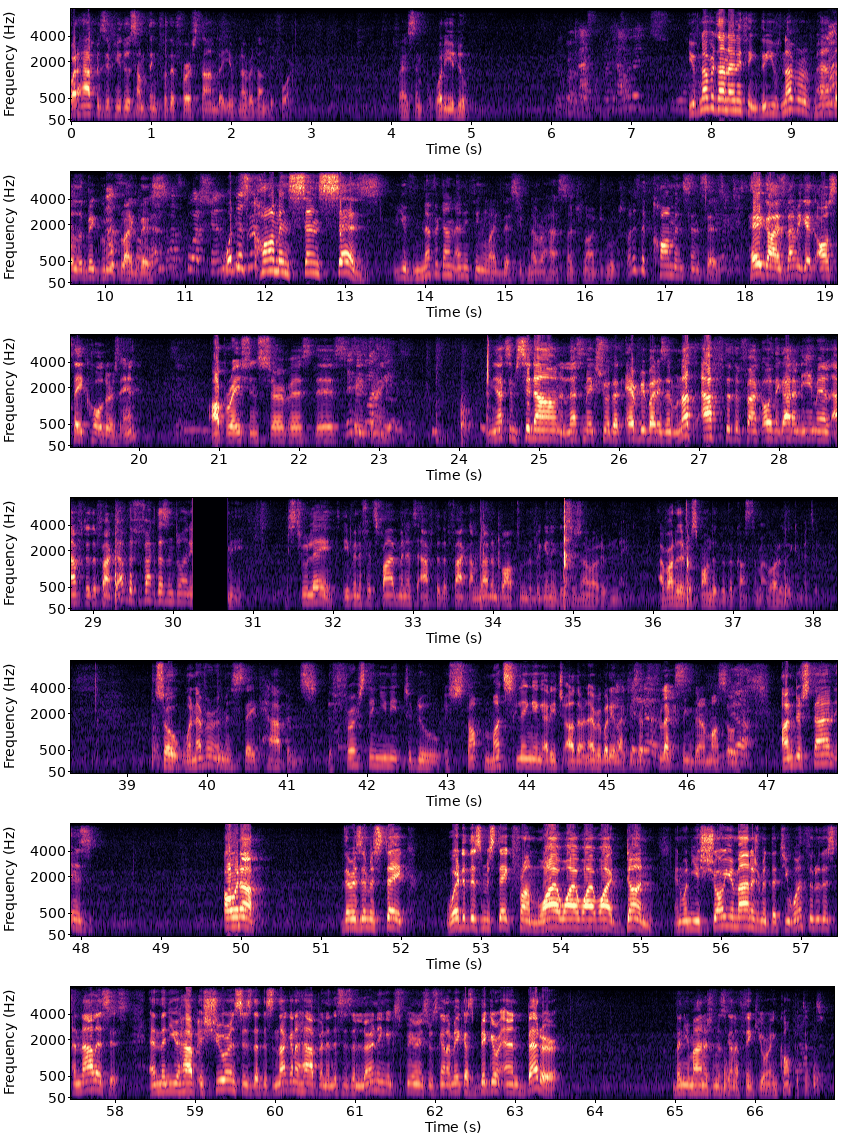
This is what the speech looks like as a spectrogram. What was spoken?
What happens if you do something for the first time that you've never done before? Very simple. What do you do? Ask for help. You've never done anything. You've never handled a big group like this. help, Ask questions. What does common sense says? You've never done anything like this. You've never had such large groups. What does the common sense says? Hey guys, let me get all stakeholders in. Operations, service, this, This is what catering. And you let them sit down and let's make sure that everybody's in. Not after the fact. Oh, they got an email after the fact. After the fact doesn't do anything for me. It's too late. Even if it's five minutes after the fact, I'm not involved from the beginning. Decision I've already been made. I've already responded to the customer. I've already committed. So whenever a mistake happens, the first thing you need to do is stop mudslinging at each other and everybody, like you said, flexing their muscles. Yeah. Understand is own up. There is a mistake. Where did this mistake from? Why, why, why, why? Done. And when you show your management that you went through this analysis and then you have assurances that this is not going to happen and this is a learning experience is going to make us bigger and better, then your management is going to think you're incompetent.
